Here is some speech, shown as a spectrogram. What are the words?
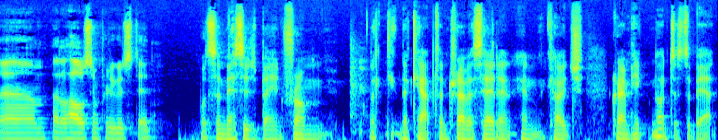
um, that'll hold us in pretty good stead. What's the message been from the, the captain Travis Head and, and coach Graeme Hick? Not just about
